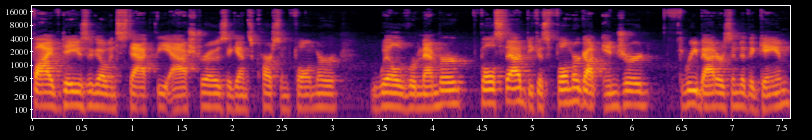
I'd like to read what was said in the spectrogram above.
five days ago and stacked the Astros against Carson Fulmer will remember Volstad because Fulmer got injured three batters into the game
